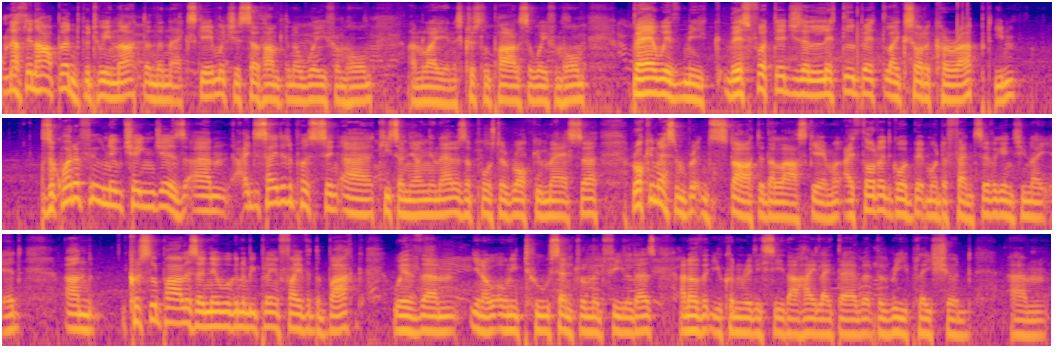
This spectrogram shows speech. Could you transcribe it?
Nothing happened between that and the next game, which is Southampton away from home. I'm lying, it's Crystal Palace away from home. Bear with me, this footage is a little bit like sort of corrupt. So quite a few new changes. Um, I decided to put uh, Ki Sung-yueng in there as opposed to Roque Mesa. Roque Mesa and Britton started the last game. I thought I'd go a bit more defensive against United. And Crystal Palace, I knew we are going to be playing five at the back with, um, you know, only two central midfielders. I know that you couldn't really see that highlight there, but the replay should um,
